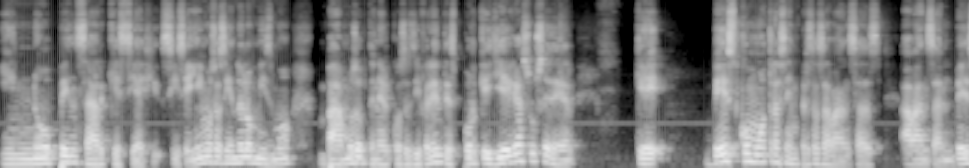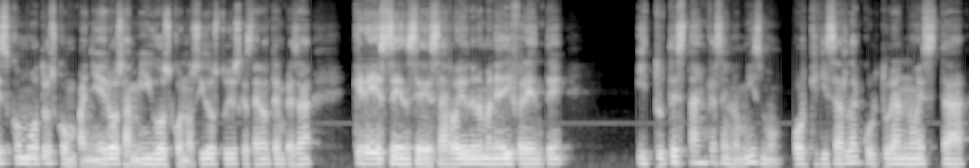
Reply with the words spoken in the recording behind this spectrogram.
y no pensar que si, si seguimos haciendo lo mismo, vamos a obtener cosas diferentes, porque llega a suceder que ves cómo otras empresas avanzas, avanzan, ves cómo otros compañeros, amigos, conocidos tuyos que están en otra empresa crecen, se desarrollan de una manera diferente y tú te estancas en lo mismo, porque quizás la cultura no está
